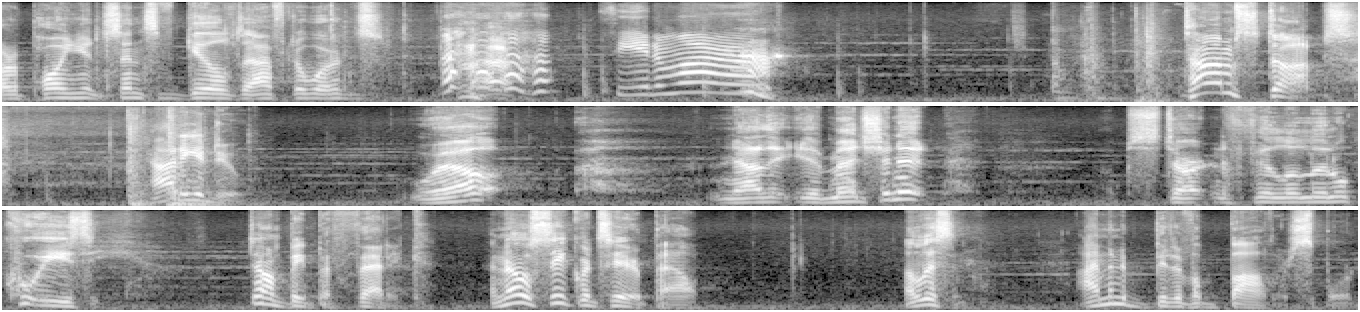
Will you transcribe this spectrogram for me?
or a poignant sense of guilt afterwards. See you tomorrow. Hmm. Tom Stubbs, how do you do? Well, now that you mention it, I'm starting to feel a little queasy. Don't be pathetic. And no secrets here, pal. Now listen, I'm in a bit of a bother, sport.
